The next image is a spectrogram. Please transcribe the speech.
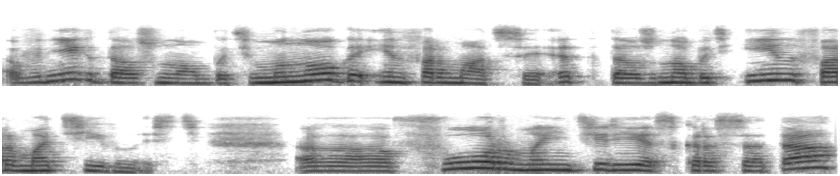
в них должно быть много информации, это должно быть информативность, а, форма, интерес, красота,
